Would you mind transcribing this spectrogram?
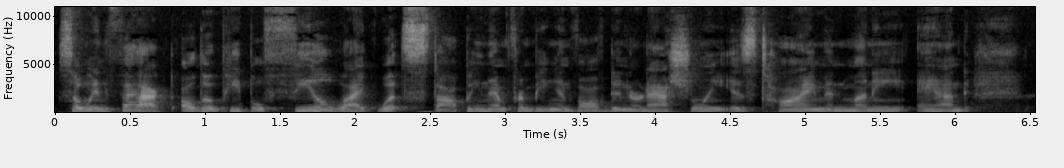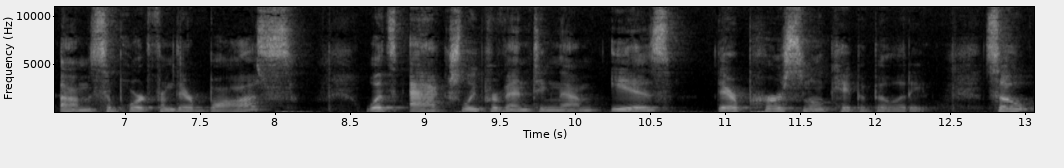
So, in fact, although people feel like what's stopping them from being involved internationally is time and money and um, support from their boss, What's actually preventing them is their personal capability. So,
